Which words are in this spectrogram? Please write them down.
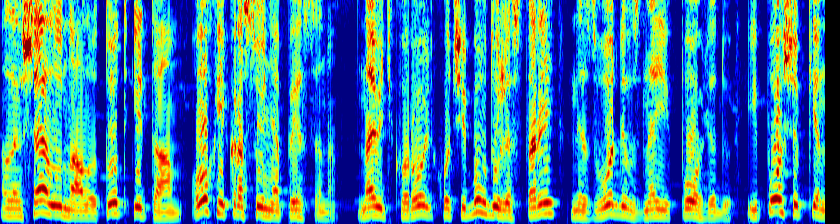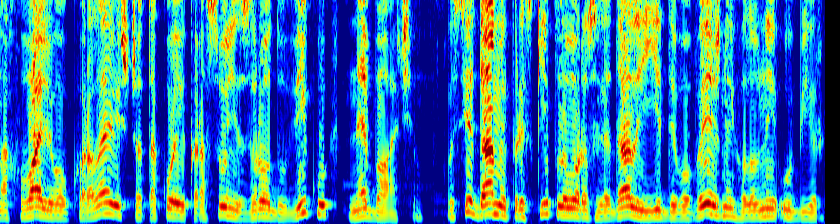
Лише лунало тут і там. Ох і красуня писана. Навіть король, хоч і був дуже старий, не зводив з неї погляду і пошепки нахвалював королеві, що такої красуні з роду віку не бачив. Усі дами прискіпливо розглядали її дивовижний головний убір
